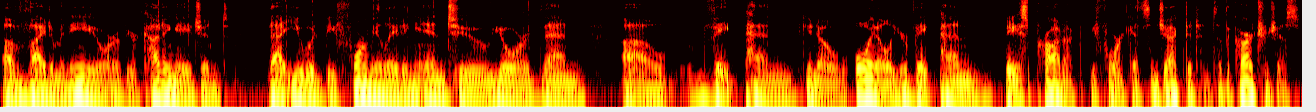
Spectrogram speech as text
of vitamin E or of your cutting agent that you would be formulating into your then uh, vape pen, you know, oil, your vape pen based product before it gets injected into the cartridges.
